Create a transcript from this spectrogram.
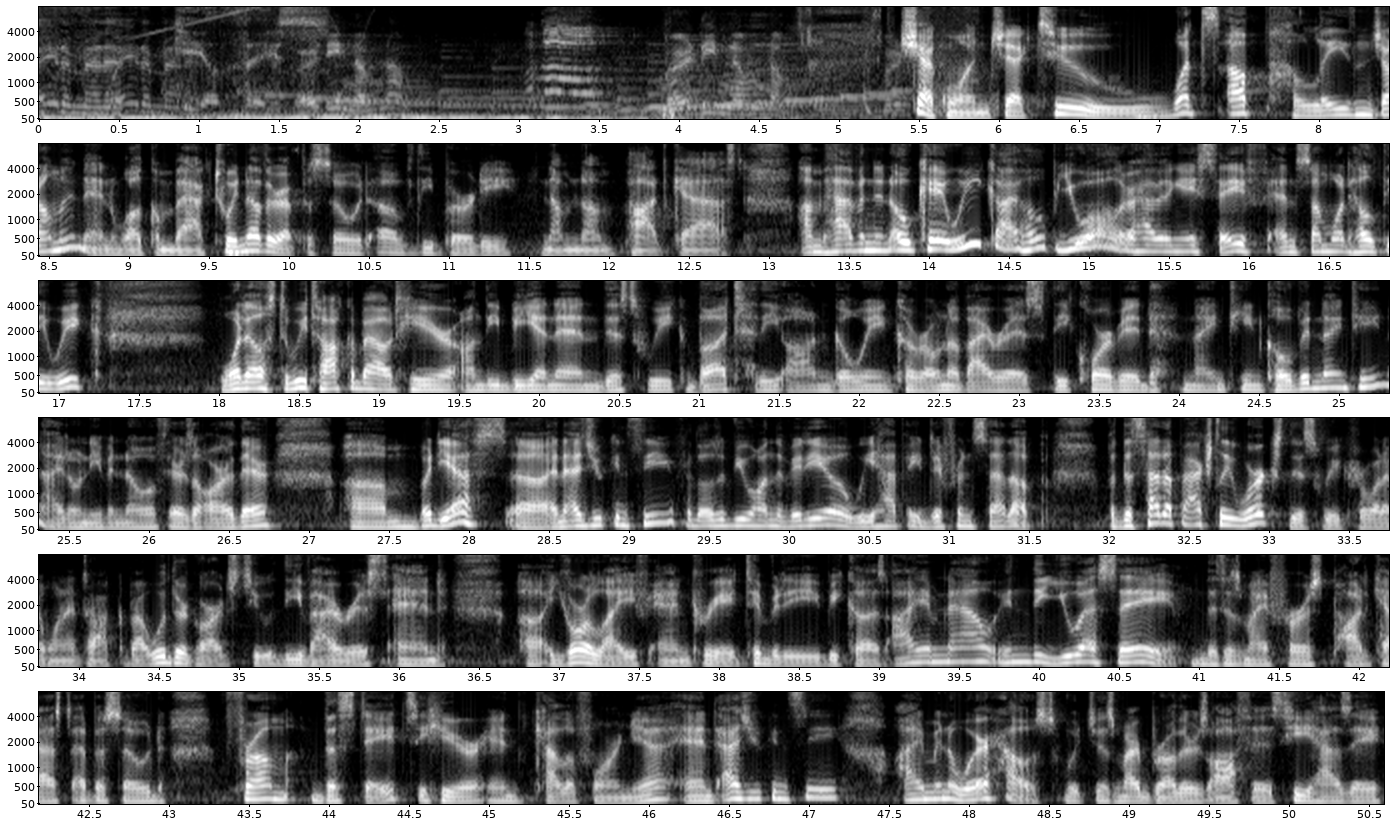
Wait a minute. Wait a minute. Hear this. Birdie num num. Birdie num num. Check one, check two. What's up, ladies and gentlemen, and welcome back to another episode of the Birdy Num Num podcast. I'm having an okay week. I hope you all are having a safe and somewhat healthy week. What else do we talk about here on the BNN this week but the ongoing coronavirus, the COVID 19, COVID 19? I don't even know if there's a R there. Um, but yes, uh, and as you can see, for those of you on the video, we have a different setup. But the setup actually works this week for what I want to talk about with regards to the virus and uh, your life and creativity because I am now in the USA. This is my first podcast episode from the States here in California. And as you can see, I'm in a warehouse, which is my brother's office. He has a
